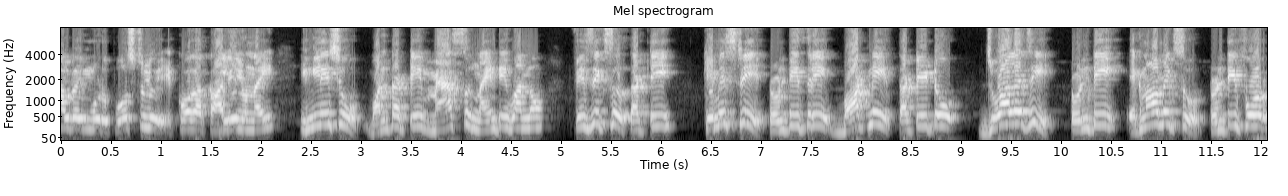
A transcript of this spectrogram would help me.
నలభై మూడు పోస్టులు ఎక్కువగా ఖాళీలు ఉన్నాయి. English one thirty maths ninety one physics thirty chemistry twenty three botany thirty two zoology twenty economics twenty four.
